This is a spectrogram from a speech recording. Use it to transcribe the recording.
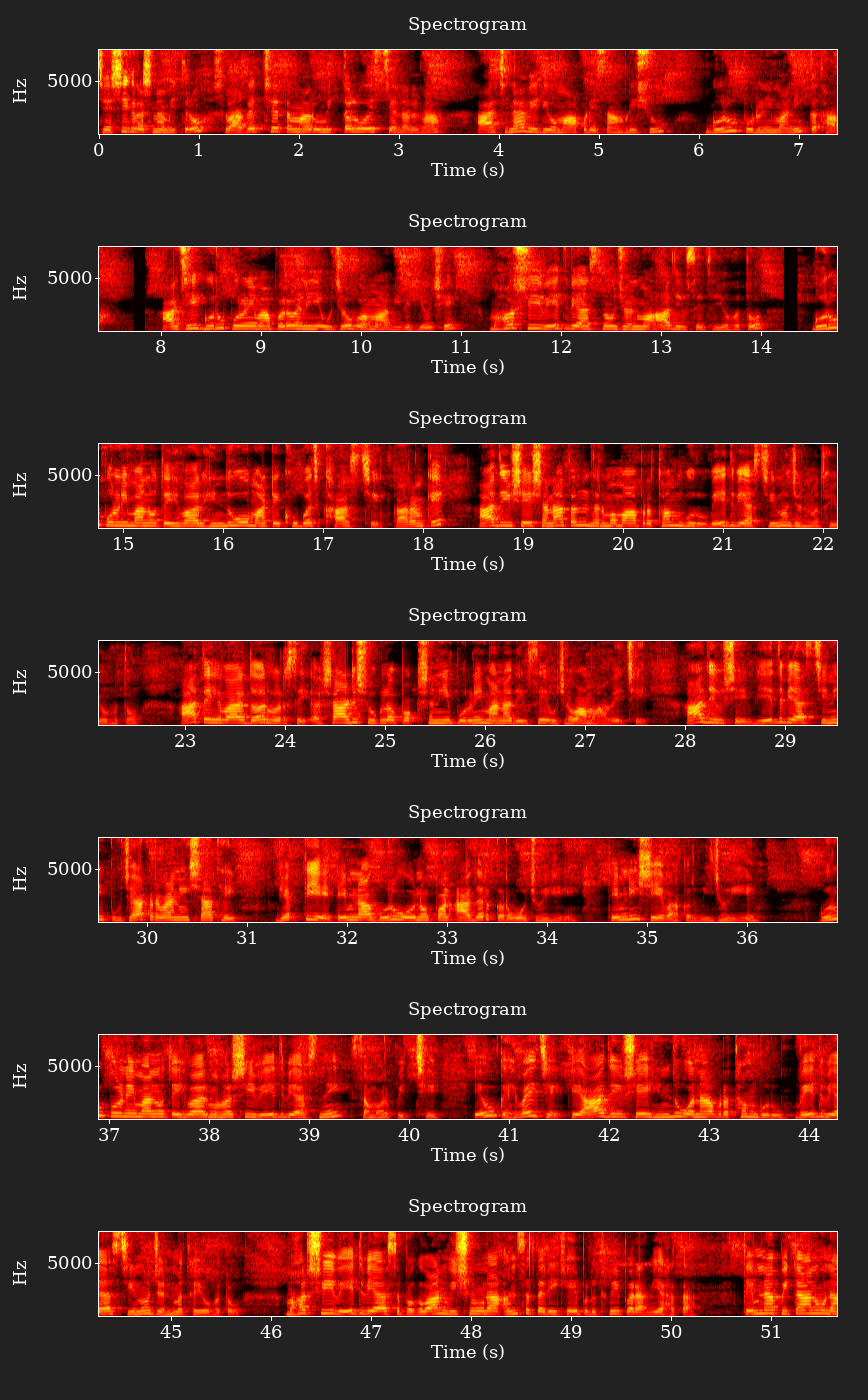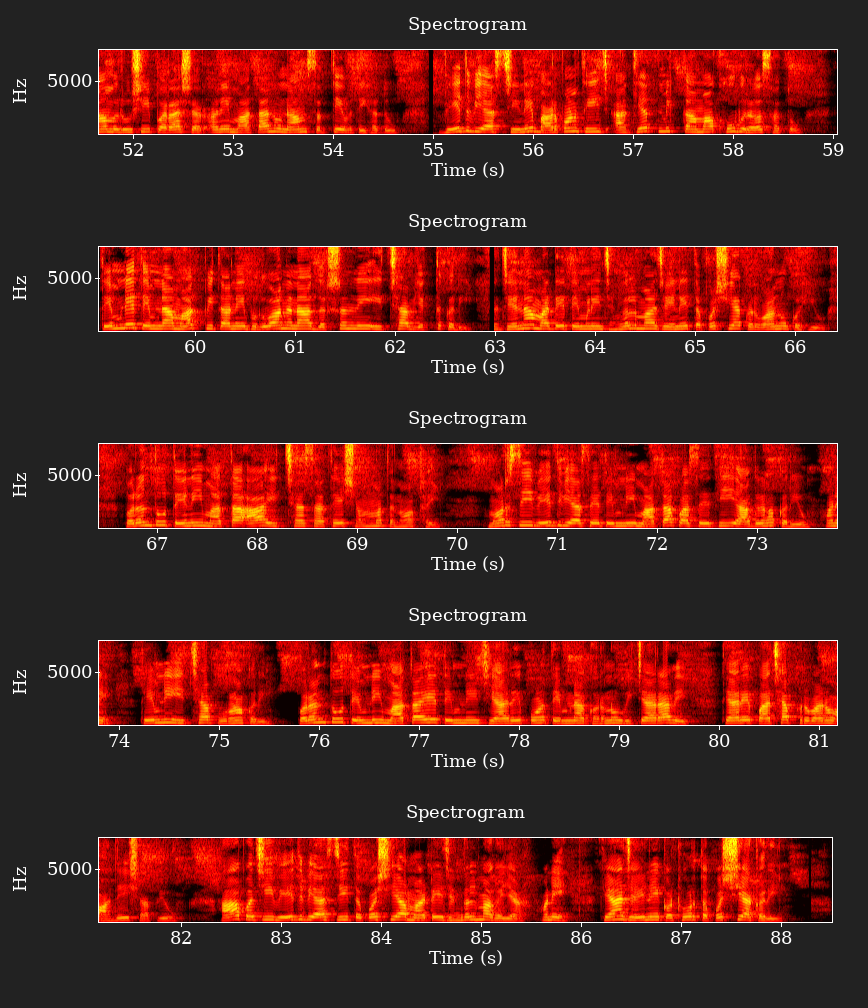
જય શ્રી કૃષ્ણ મિત્રો, સ્વાગત છે તમારું મિત્તલ વોઇસ ચેનલમાં. આજના વિડીયોમાં આપણે સાંભળીશું ગુરુ પૂર્ણિમાની કથા. આજે ગુરુ પૂર્ણિમા પર્વની ઉજવવામાં આવી રહ્યો છે. મહર્ષિ વેદવ્યાસનો જન્મ આ દિવસે થયો હતો. ગુરુ પૂર્ણિમાનો તહેવાર હિન્દુઓ માટે ખૂબ જ ખાસ છે, કારણ કે આ દિવસે સનાતન ધર્મમાં પ્રથમ ગુરુ વેદવ્યાસજીનો જન્મ થયો હતો. આ તહેવાર દર વર્ષે અષાઢ શુક્લ પક્ષની પૂર્ણિમાના દિવસે ઉજવવામાં આવે છે. આ દિવસે વેદવ્યાસજીની પૂજા કરવાની સાથે વ્યક્તિએ તેમના ગુરુઓનો પણ આદર કરવો જોઈએ. તેમની સેવા કરવી જોઈએ. ગુરુ પૂર્ણિમાનો તહેવાર મહર્ષિ વેદવ્યાસને સમર્પિત છે. એવું કહેવાય છે કે આ દિવસે હિન્દુઓના પ્રથમ ગુરુ વેદવ્યાસજીનો જન્મ થયો હતો. મહર્ષિ વેદવ્યાસ ભગવાન વિષ્ણુના અંશ તરીકે પૃથ્વી પર આવ્યા હતા. તેમના પિતાનું નામ ઋષિ પરાશર અને માતાનું નામ સત્યવતી હતું. વેદવ્યાસજીને બાળપણથી જ આધ્યાત્મિકતામાં ખૂબ રસ હતો. તેમણે તેમના માત પિતાને ભગવાનના દર્શનની ઈચ્છા વ્યક્ત કરી. જેના માટે તેમણે જંગલમાં જઈને તપસ્યા કરવાનું કહ્યું. પરંતુ તેની માતા આ ઈચ્છા સાથે સંમત ન થઈ. મહર્ષિ વેદવ્યાસે તેમની માતા પાસેથી આગ્રહ કર્યો અને તેમની ઈચ્છા પૂર્ણ કરી. પરંતુ તેમની માતાએ તેમને જ્યારે પણ તેમના ઘરનો વિચાર આવે ત્યારે પાછા ફરવાનો આદેશ આપ્યો. આ પછી વેદવ્યાસજી તપસ્યા માટે જંગલમાં ગયા અને ત્યાં જઈને કઠોર તપસ્યા કરી.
